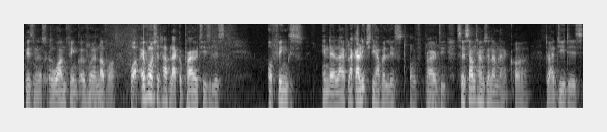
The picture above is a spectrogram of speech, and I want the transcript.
business or one thing over mm. another. But everyone should have like a priorities list of things in their life. Like I literally have a list of priorities. Mm. So sometimes when I'm like, oh, do I do this?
